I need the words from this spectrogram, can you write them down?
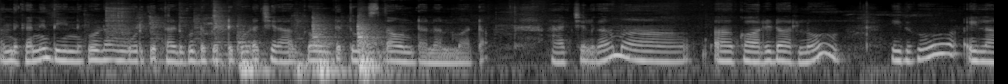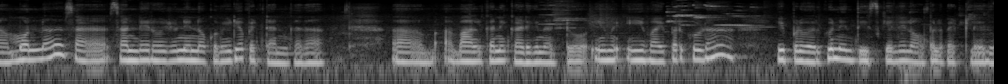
అందుకని దీన్ని కూడా ఊరికి తడిగుడ్డ పెట్టి కూడా చిరాగ్గా ఉంటే తుడుస్తూ ఉంటాను అనమాట యాక్చువల్గా మా కారిడార్లో ఇదిగో ఇలా మొన్న స సండే రోజు నేను ఒక వీడియో పెట్టాను కదా బాల్కనీ కడిగినట్టు. ఈ ఈ వైపర్ కూడా ఇప్పటి వరకు నేను తీసుకెళ్ళి లోపల పెట్టలేదు.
